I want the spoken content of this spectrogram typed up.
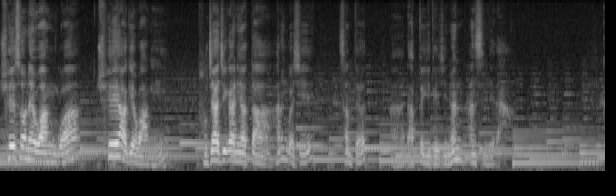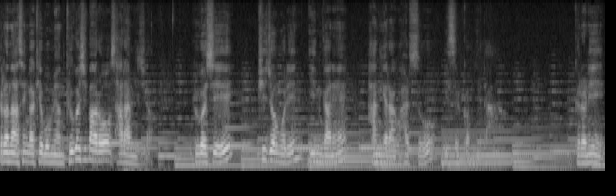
최선의 왕과 최악의 왕이 부자지간이었다 하는 것이 선뜻 아, 납득이 되지는 않습니다. 그러나 생각해 보면 그것이 바로 사람이죠. 그것이 피조물인 인간의 한계라고 할 수 있을 겁니다. 그러니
